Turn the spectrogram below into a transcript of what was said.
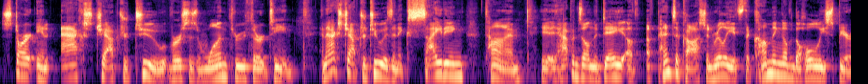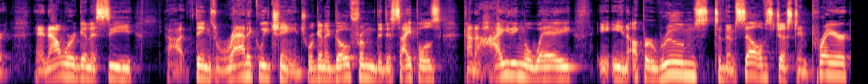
start in Acts chapter 2, verses 1 through 13. And Acts chapter 2 is an exciting time. It happens on the day of, of Pentecost, and really it's the coming of the Holy Spirit. And now we're going to see uh, things radically change. We're going to go from the disciples kind of hiding away in upper rooms to themselves just in prayer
